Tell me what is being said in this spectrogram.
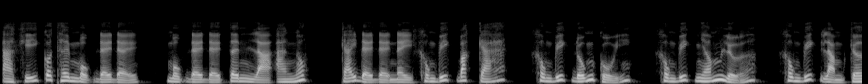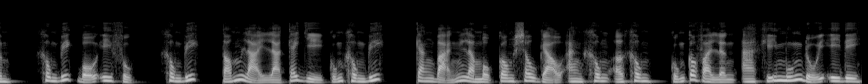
a khí có thêm một đệ đệ, một đệ đệ tên là a ngốc, cái đệ đệ này không biết bắt cá, không biết đốn củi, không biết nhóm lửa, không biết làm cơm, không biết bổ y phục, không biết, tóm lại là cái gì cũng không biết, căn bản là một con sâu gạo ăn không ở không, cũng có vài lần A khí muốn đuổi y đi,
